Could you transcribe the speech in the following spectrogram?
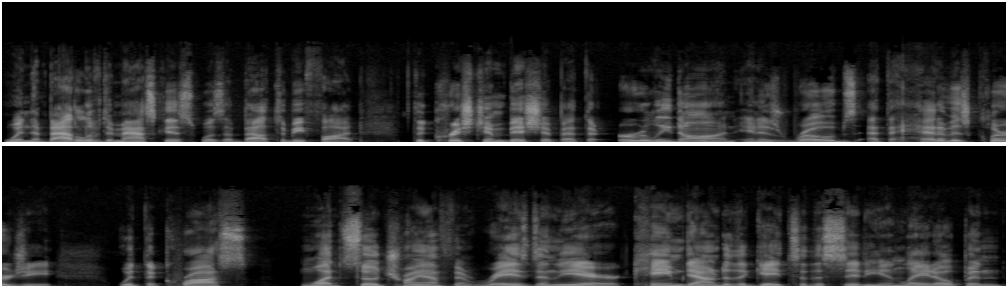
When the Battle of Damascus was about to be fought, the Christian bishop at the early dawn, in his robes at the head of his clergy, with the cross once so triumphant raised in the air, came down to the gates of the city and laid open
